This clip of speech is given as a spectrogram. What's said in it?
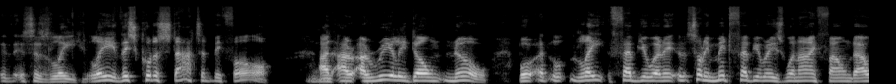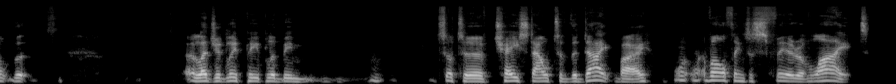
this is Lee. Lee, this could have started before. Mm. I, I, really don't know. But late February, sorry, mid February is when I found out that allegedly people had been sort of chased out of the dike by, of all things, a sphere of light.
